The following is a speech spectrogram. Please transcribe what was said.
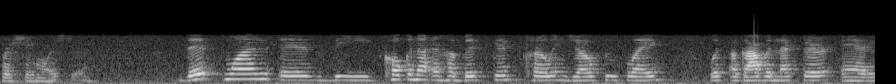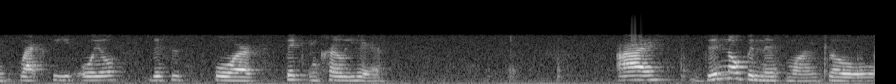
for Shea Moisture. This one is the Coconut and Hibiscus Curling Gel Souffle with agave nectar and flaxseed oil. This is for thick and curly hair. I didn't open this one, so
